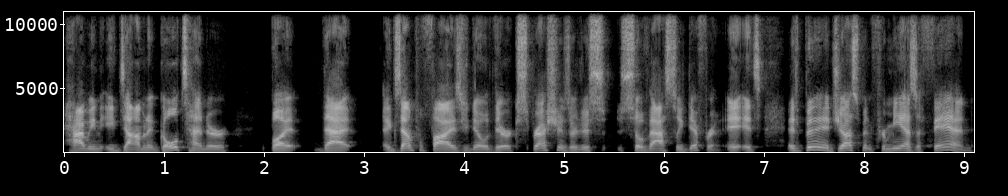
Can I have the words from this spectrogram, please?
having a dominant goaltender, but that exemplifies, you know, their expressions are just so vastly different. It- it's it's been an adjustment for me as a fan,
